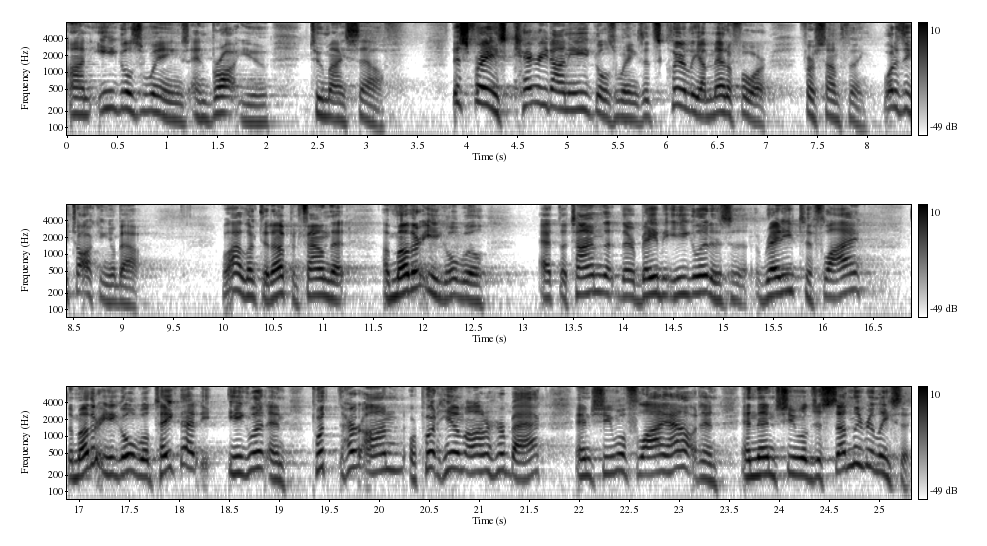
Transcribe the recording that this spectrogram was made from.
on eagle's wings and brought you to myself. This phrase, carried on eagle's wings, it's clearly a metaphor for something. What is he talking about? Well, I looked it up and found that a mother eagle will, at the time that their baby eaglet is uh, ready to fly, the mother eagle will take that eaglet and put her on or put him on her back, and she will fly out, and, and then she will just suddenly release it,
